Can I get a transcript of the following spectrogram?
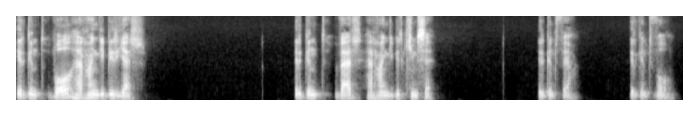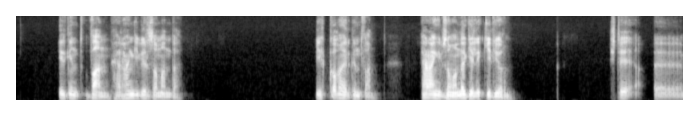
Irgendwo herhangi bir yer. Irgendwer herhangi bir kimse. Irgendwer. Irgendwo. Irgendwann herhangi bir zamanda. Ich komme irgendwann. Herhangi bir zamanda gel geliyorum. İşte eee,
